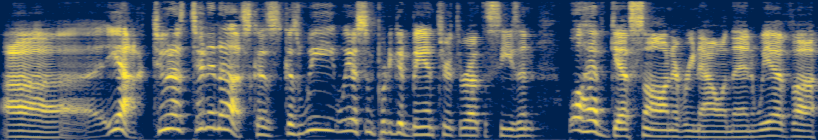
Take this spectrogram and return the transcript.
Uh, yeah, tune us, tune in to us, because because we we have some pretty good banter throughout the season. We'll have guests on every now and then. We have uh,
